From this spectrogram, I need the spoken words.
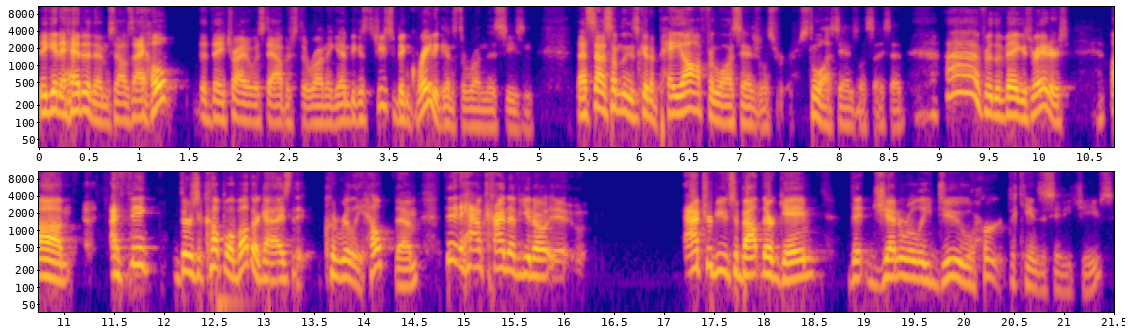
they get ahead of themselves. I hope that they try to establish the run again because the Chiefs have been great against the run this season. That's not something that's going to pay off for Los Angeles. Los Angeles, I said, ah, for the Vegas Raiders. Um, I think there's a couple of other guys that could really help them that have kind of you know attributes about their game that generally do hurt the Kansas City Chiefs.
